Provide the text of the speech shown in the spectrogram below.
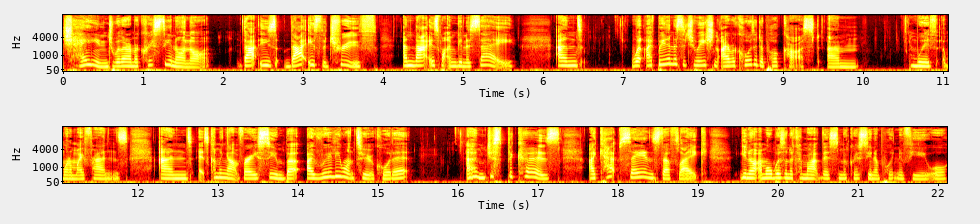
change whether I'm a Christian or not. That is that is the truth, and that is what I'm going to say. And when I've been in a situation, I recorded a podcast. Um, with one of my friends and it's coming out very soon but I really want to record it um just because I kept saying stuff like you know, I'm always going to come at this from a Christian point of view, or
